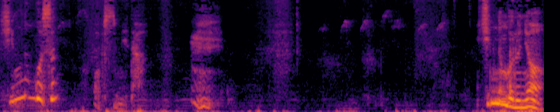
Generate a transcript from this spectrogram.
씻는 곳은 없습니다. 씻는 거는요,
